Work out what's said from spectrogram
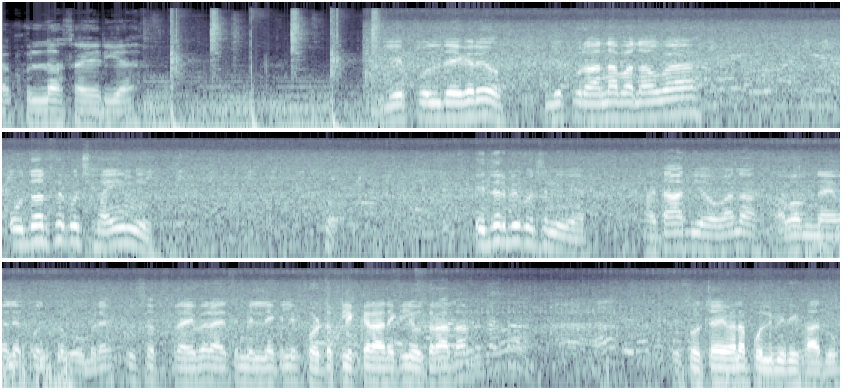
क्या खुला सा एरिया है? ये पुल देख रहे हो? ये पुराना बना हुआ है। उधर से कुछ है ही नहीं। इधर भी कुछ नहीं है। हटा दिया होगा ना। अब हम नए वाले पुल पे घूम रहे हैं। कुछ सब्सक्राइबर आए थे मिलने के लिए फ़ोटो क्लिक कराने के लिए उतरा था। तो सोचा ये वाला पुल भी दिखा दूँ।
